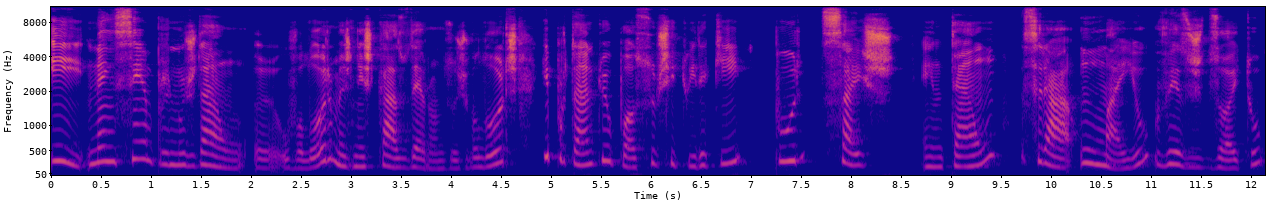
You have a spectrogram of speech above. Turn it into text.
E nem sempre nos dão uh, o valor, mas neste caso deram-nos os valores e, portanto, eu posso substituir aqui por 6. Então, será 1 meio vezes 18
